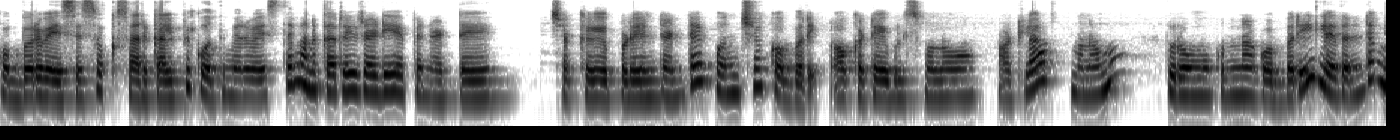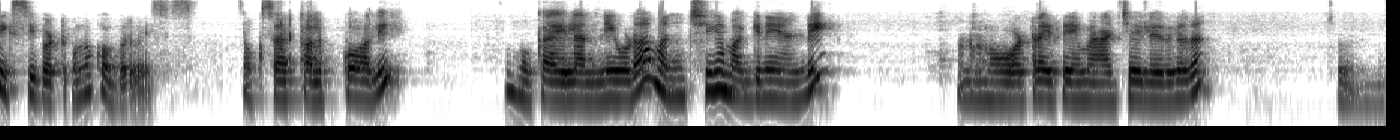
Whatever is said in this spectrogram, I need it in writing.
కొబ్బరి వేసేసి ఒకసారి కలిపి కొత్తిమీర వేస్తే మన కర్రీ రెడీ అయిపోయినట్టే. చక్కగా ఇప్పుడు ఏంటంటే కొంచెం కొబ్బరి ఒక టేబుల్ స్పూను అట్లా మనము తురుముకున్న కొబ్బరి లేదంటే మిక్సీ పట్టుకున్న కొబ్బరి వేసేసి. ఒకసారి కలుపుకోవాలి. వంకాయలన్నీ కూడా మంచిగా మగ్గినాయండి. మనం వాటర్ అయితే ఏమి యాడ్ చేయలేదు కదా. చూడండి.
